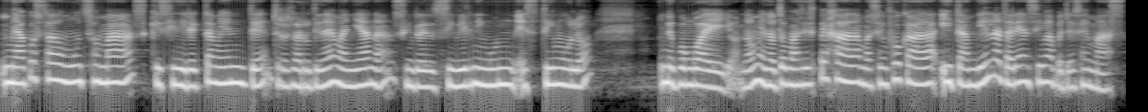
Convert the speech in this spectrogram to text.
me ha costado mucho más que si directamente, tras la rutina de mañana, sin recibir ningún estímulo, me pongo a ello, ¿no? Me noto más despejada, más enfocada y también la tarea en sí me apetece más.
